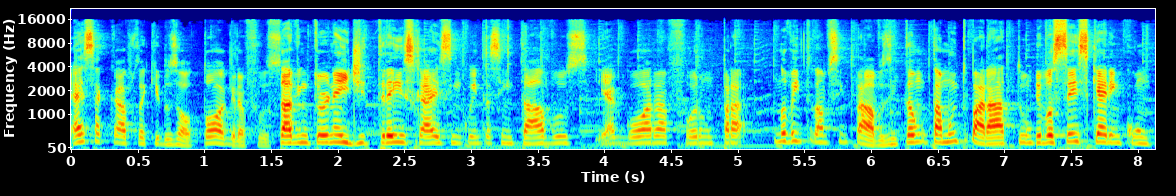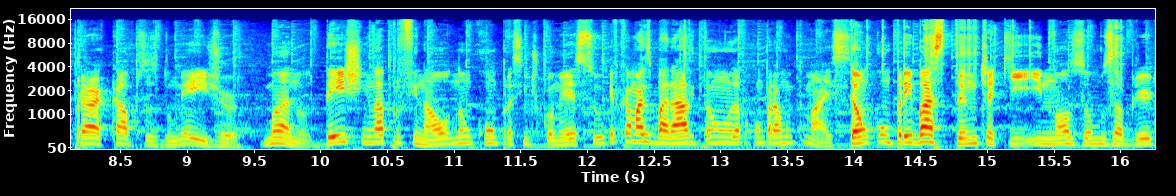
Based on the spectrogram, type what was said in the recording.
Essa cápsula aqui dos autógrafos estava em torno aí de 3,50 centavos e agora foram para 99 centavos. Então tá muito barato. Se vocês querem comprar cápsulas do Major, mano, deixem lá pro final, não compra assim de começo, fica mais barato, então dá pra comprar muito mais. Então comprei bastante aqui e nós nós vamos abrir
